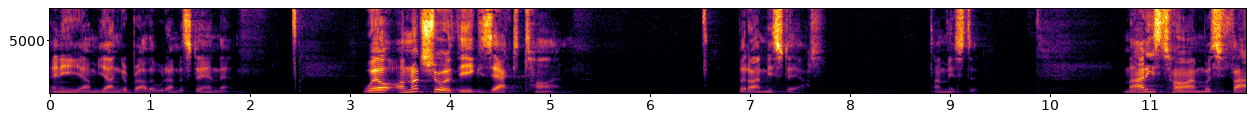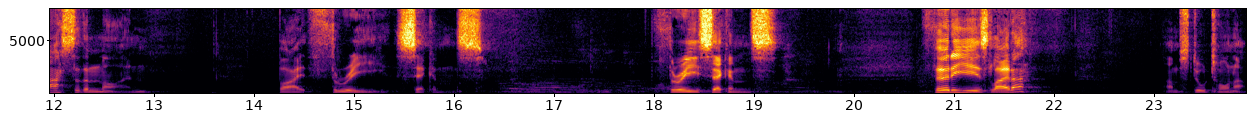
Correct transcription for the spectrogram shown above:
Any um, younger brother would understand that. Well, I'm not sure of the exact time, but I missed out. I missed it. Marty's time was faster than mine by three seconds. Three seconds. 30 years later, I'm still torn up.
